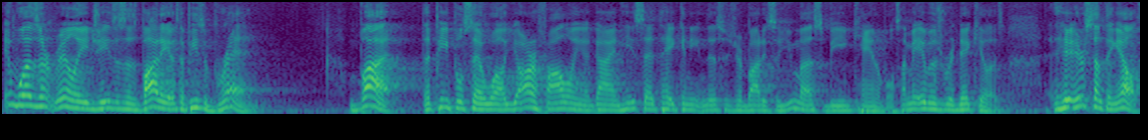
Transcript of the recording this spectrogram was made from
It wasn't really Jesus' body, it was a piece of bread. But the people said, Well, you are following a guy, and he said, Take and eat, and this is your body, so you must be cannibals. I mean, it was ridiculous. Here's something else.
